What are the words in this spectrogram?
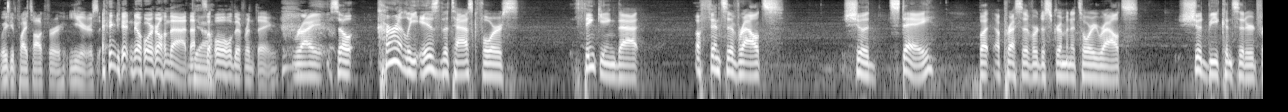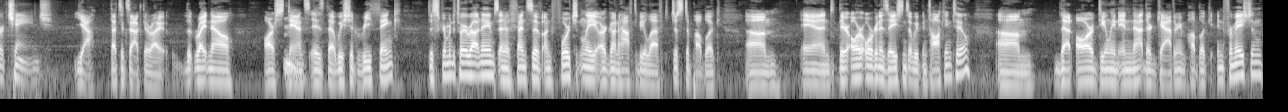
we could probably talk for years and get nowhere on that. That's Yeah. a whole different thing. Right. So currently, is the task force thinking that offensive routes should stay, but oppressive or discriminatory routes should be considered for change? Yeah, that's exactly right. Right now, our stance is that we should rethink discriminatory route names and offensive, unfortunately, are going to have to be left just to public. Um, and there are organizations that we've been talking to um, that are dealing in that. They're gathering public information.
